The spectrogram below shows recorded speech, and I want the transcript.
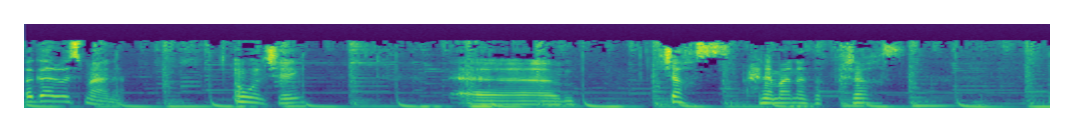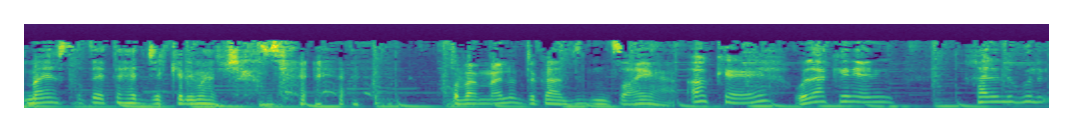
فقالوا اسمعنا. أول شيء آه، شخص إحنا ما نثق في شخص ما يستطيع تهجئ الكلمات صحيح طبعا معلومته كانت جدا صحيحة. أوكي. ولكن يعني خلينا نقول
